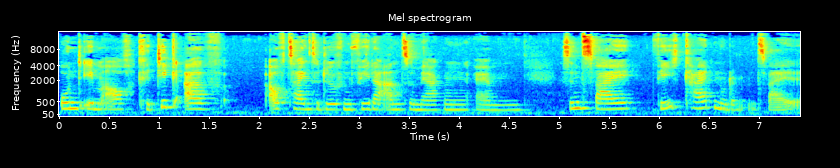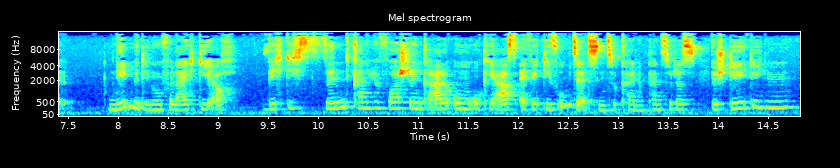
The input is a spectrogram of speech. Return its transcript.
und eben auch Kritik auf, aufzeigen zu dürfen, Fehler anzumerken, ähm, sind zwei Fähigkeiten oder zwei Nebenbedingungen vielleicht, die auch wichtig sind, kann ich mir vorstellen, gerade um OKRs effektiv umsetzen zu können. Kannst du das bestätigen?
